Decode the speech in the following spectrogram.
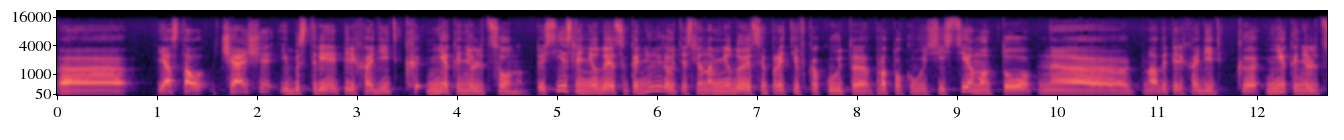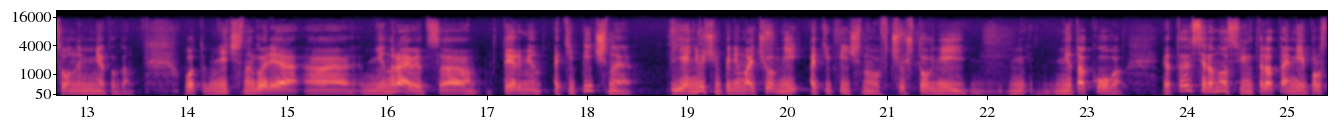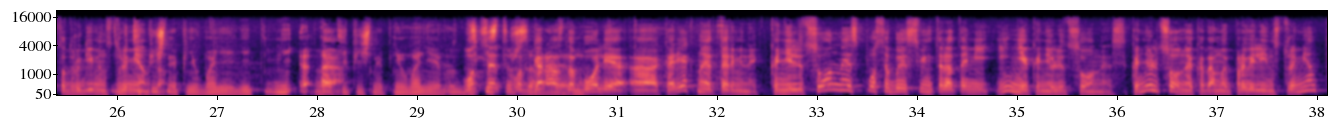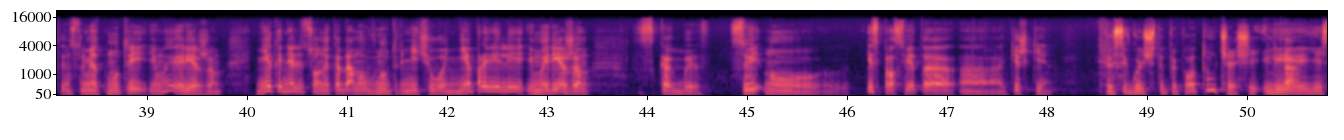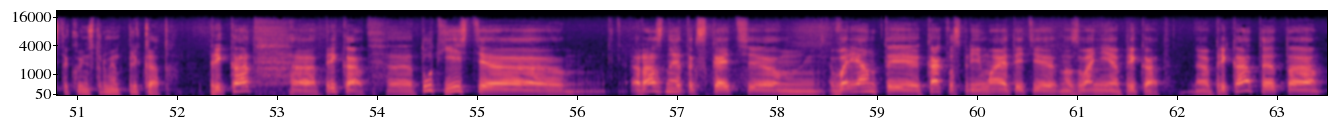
э, я стал чаще и быстрее переходить к неканюляционным. То есть, если не удается канюлировать, если нам не удается пройти в какую-то протоковую систему, то э, надо переходить к неканюляционным методам. Вот мне, честно говоря, э, не нравится термин «атипичное», и я не очень понимаю, что в ней атипичного, что в ней не такого это все равно сфинктеротомия, просто другим инструментом. Типичная пневмония, не, не да. атипичная пневмония. Вот, это, вот самое, гораздо наверное. более э, корректные термины. Канализационные способы сфинктеротомии и неканализационные. Канализационные, когда мы провели инструмент, инструмент внутри, и мы режем. Неканализационные, когда мы внутрь ничего не провели, и мы режем с, как бы, сви, ну, из просвета э, кишки. То есть игольчатый папиллотом чаще? Или да. есть такой инструмент прикат? Прикат, э, прикат. Э, тут есть э, разные, так сказать, варианты, как воспринимают эти названия прикат. Прикат – это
